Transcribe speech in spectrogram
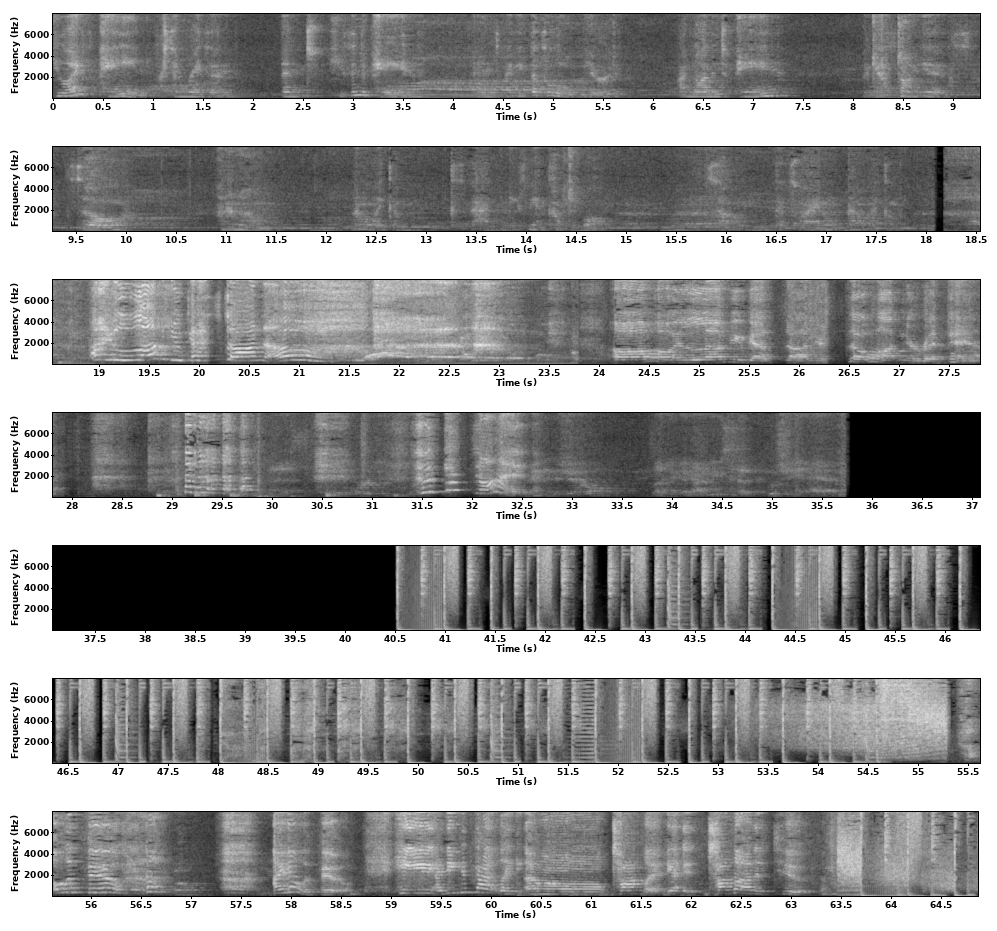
he likes pain for some reason, and he's into pain, and I think that's a little weird. I'm not into pain, but Gaston is, so I don't know. I don't like him because that. Makes me uncomfortable. So that's why I don't I don't like him. I love you, Gaston! Oh! oh, I love you, Gaston. You're so hot in your red pants. Who's Gaston? Oh, LeFou! I know LeFou. He, I think he's got like, um, chocolate. Yeah, it's chocolate on his tooth. Thank you.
